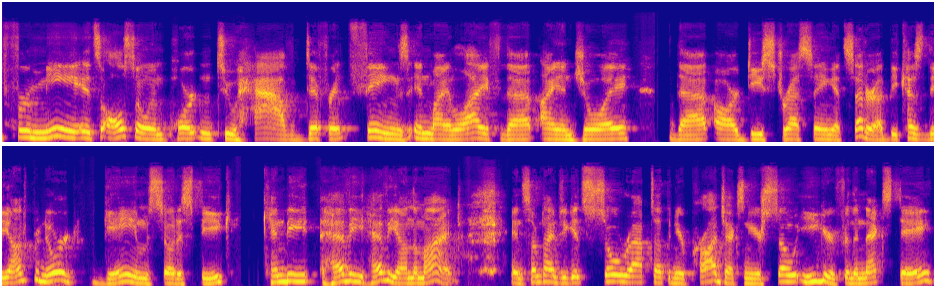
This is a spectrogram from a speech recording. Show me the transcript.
for me, it's also important to have different things in my life that I enjoy, that are de-stressing, etc. Because the entrepreneur game, so to speak, can be heavy, heavy on the mind. And sometimes you get so wrapped up in your projects and you're so eager for the next day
